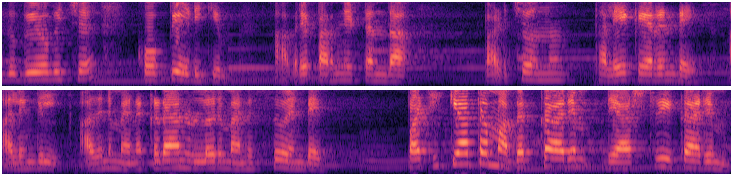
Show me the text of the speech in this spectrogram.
ഇതുപയോഗിച്ച് കോപ്പി അടിക്കും. അവരെ പറഞ്ഞിട്ടെന്താ? പഠിച്ചൊന്നും തലയെ കയറണ്ടേ? അല്ലെങ്കിൽ അതിന് മെനക്കെടാനുള്ള ഒരു മനസ്സ് വേണ്ടേ? പഠിക്കാത്ത മതക്കാരും രാഷ്ട്രീയക്കാരും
